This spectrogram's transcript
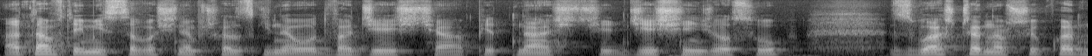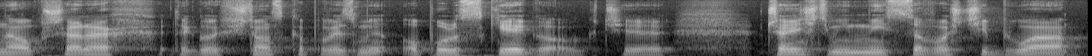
a tam w tej miejscowości na przykład zginęło 20, 15, 10 osób, zwłaszcza na przykład na obszarach tego Śląska powiedzmy opolskiego, gdzie część miejscowości była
